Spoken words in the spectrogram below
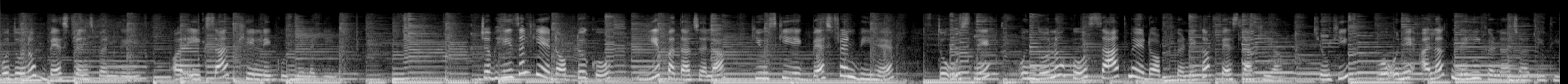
वो दोनों बेस्ट फ्रेंड्स बन गई और एक साथ खेलने कूदने लगी। जब हेजल के एडॉप्टर को ये पता चला कि उसकी एक बेस्ट फ्रेंड भी है तो उसने उन दोनों को साथ में अडॉप्ट करने का फैसला किया, क्योंकि वो उन्हें अलग नहीं करना चाहती थी।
